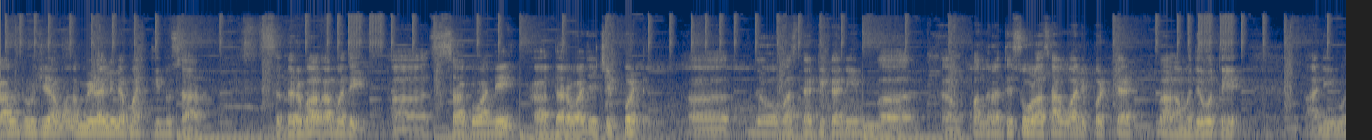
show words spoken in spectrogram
काल रोजी आम्हाला मिळालेल्या माहितीनुसार सदर भागामध्ये सागवाने दरवाजेचे पट जवळपास त्या ठिकाणी पंधरा ते सोळा सागवानी पट त्या भागामध्ये होते. आणि मग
